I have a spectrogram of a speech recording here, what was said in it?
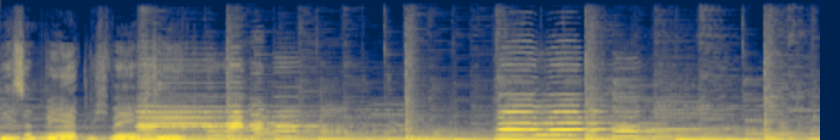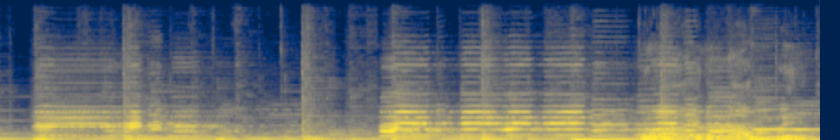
die sind wirklich wichtig. Nur einen Augenblick,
